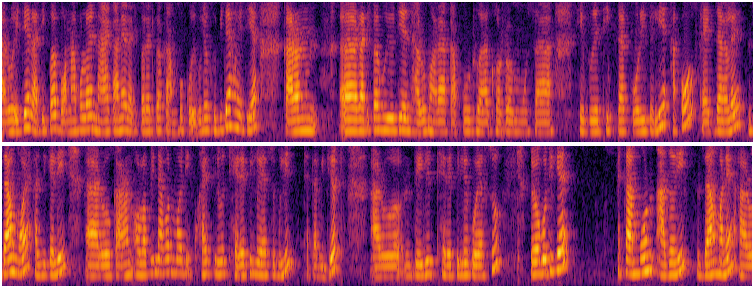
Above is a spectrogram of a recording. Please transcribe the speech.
আৰু এতিয়া ৰাতিপুৱা বনাবলৈ নাই কাৰণে ৰাতিপুৱা ৰাতিপুৱা কামবোৰ কৰিবলৈ সুবিধা হয় এতিয়া। কাৰণ ৰাতিপুৱা শুই উঠিয়ে ঝাৰু মাৰা কাপোৰ ধোৱা ঘৰটোৰ মোচা সেইবোৰে ঠিক ঠাক কৰি মেলি আকৌ এক জেগালৈ যাওঁ মই। আজিকালি আৰু কাৰণ অলপ দিন আগত মই দেখুৱাইছিলোঁ থেৰাপি লৈ আছোঁ বুলি এটা ভিডিঅ'ত। আৰু ডেইলি থেৰাপিলৈ গৈ আছোঁ। তো গতিকে কাম বন আজৰি যাওঁ মানে। আৰু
